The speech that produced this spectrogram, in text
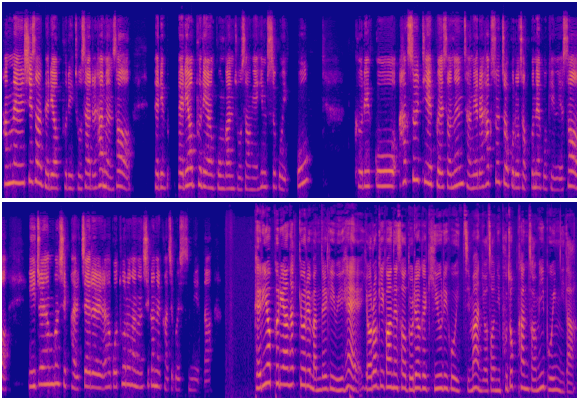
학내 시설 베리어프리 조사를 하면서 베리, 베리어프리한 공간 조성에 힘쓰고 있고 그리고 학술 TF에서는 장애를 학술적으로 접근해 보기 위해서 2주에 한 번씩 발제를 하고 토론하는 시간을 가지고 있습니다. 베리어 프리한 학교를 만들기 위해 여러 기관에서 노력을 기울이고 있지만 여전히 부족한 점이 보입니다.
